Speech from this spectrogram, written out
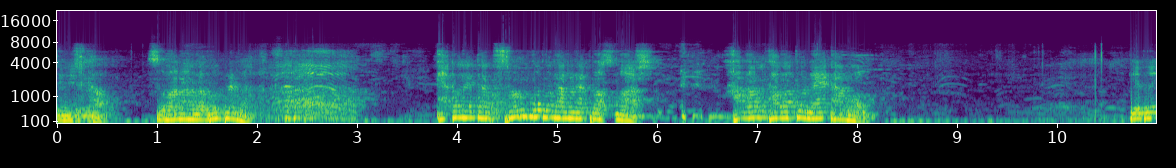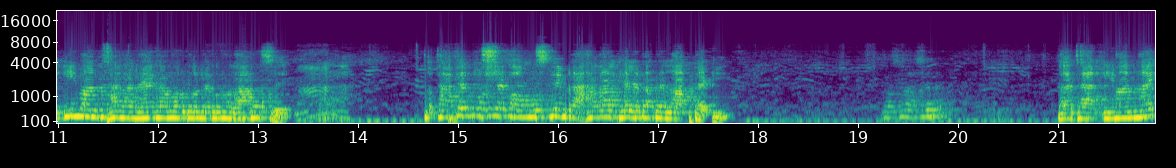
জিনিস খাও। সুবহানাল্লাহ, বলবেন না? এখন একটা কারণে প্রশ্ন আসে, হালাল খাওয়া তো ন্যাক আমল। কিন্তু ইমান ছাড়া ন্যাক আমল করলে কোনো লাভ আছে? তো কাফের মুশরিক অমুসলিমরা হালাল খেলে তাদের লাভটা কি? তার যার ইমান নাই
